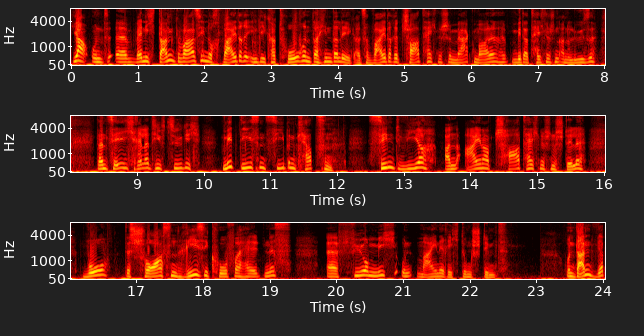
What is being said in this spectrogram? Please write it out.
Ja, und äh, wenn ich dann quasi noch weitere Indikatoren dahinter lege, also weitere charttechnische Merkmale mit der technischen Analyse, dann sehe ich relativ zügig mit diesen sieben Kerzen sind wir an einer charttechnischen Stelle, wo das Chancen-Risiko-Verhältnis äh, für mich und meine Richtung stimmt. Und dann wird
